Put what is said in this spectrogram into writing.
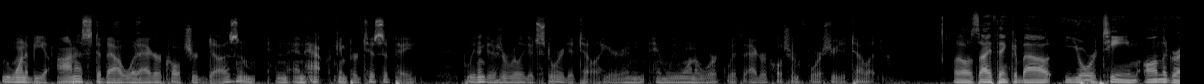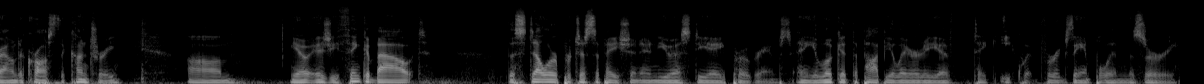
We want to be honest about what agriculture does and, and, and how it can participate. But we think there's a really good story to tell here, and, and we want to work with agriculture and forestry to tell it. Well, as I think about your team on the ground across the country, um, you know, as you think about the stellar participation in USDA programs, and you look at the popularity of, take EQIP for example, in Missouri,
